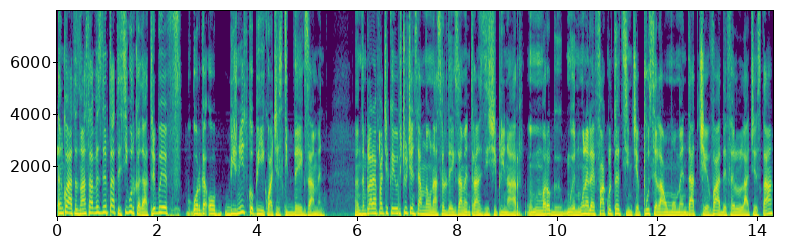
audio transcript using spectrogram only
încă o dată, dumneavoastră aveți dreptate. Sigur că da, trebuie f- orga, obișnuiți copiii cu acest tip de examen. Întâmplarea face că eu știu ce înseamnă un astfel de examen transdisciplinar. Mă rog, în unele facultăți începuse la un moment dat ceva de felul acesta,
